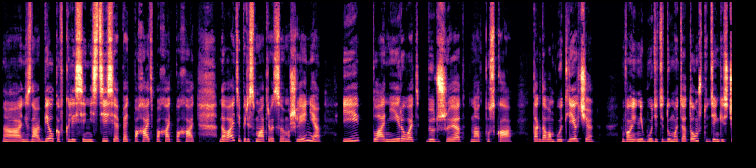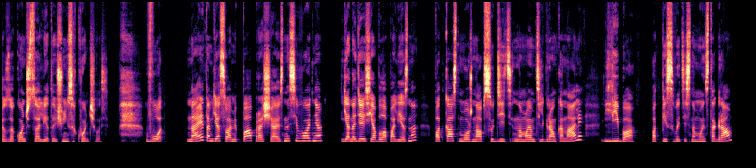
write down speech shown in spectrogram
а, не знаю, белка в колесе нестись и опять пахать, пахать, пахать. Давайте пересматривать свое мышление и планировать бюджет на отпуска. Тогда вам будет легче, вы не будете думать о том, что деньги сейчас закончатся, а лето еще не закончилось. Вот. На этом я с вами попрощаюсь на сегодня. Я надеюсь, я была полезна. Подкаст можно обсудить на моем телеграм-канале, либо подписывайтесь на мой инстаграм,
